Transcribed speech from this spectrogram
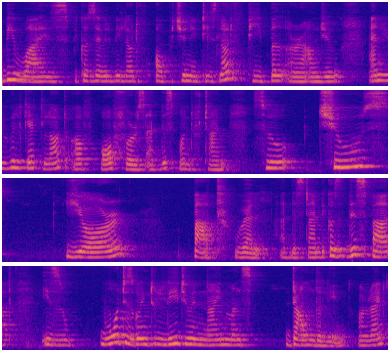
be wise because there will be a lot of opportunities a lot of people around you and you will get a lot of offers at this point of time. So choose your path well at this time because this path is what is going to lead you in nine months down the lane all right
